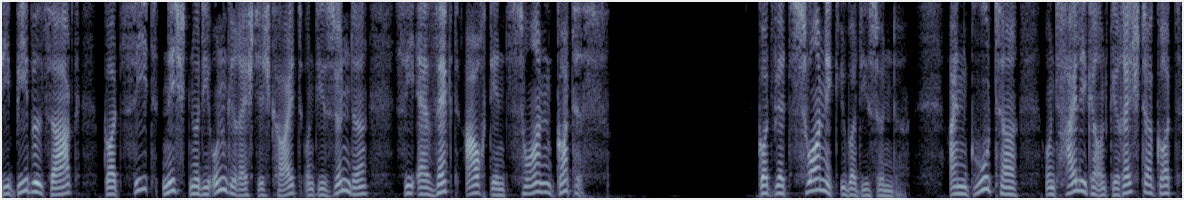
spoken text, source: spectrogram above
Die Bibel sagt, Gott sieht nicht nur die Ungerechtigkeit und die Sünde, sie erweckt auch den Zorn Gottes. Gott wird zornig über die Sünde. Ein guter und heiliger und gerechter Gott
